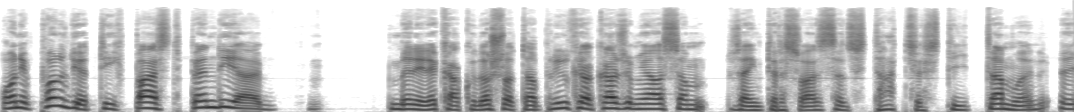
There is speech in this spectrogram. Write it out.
on je ponudio tih par stipendija, meni nekako došla ta prilika, kažem, ja sam zainteresovan, sad šta ćeš ti tamo, e,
